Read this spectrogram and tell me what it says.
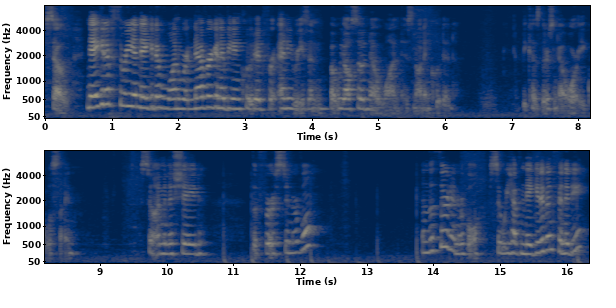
So negative 3 and negative 1 were never going to be included for any reason, but we also know 1 is not included because there's no or equal sign. So I'm going to shade the first interval and the third interval. So we have negative infinity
